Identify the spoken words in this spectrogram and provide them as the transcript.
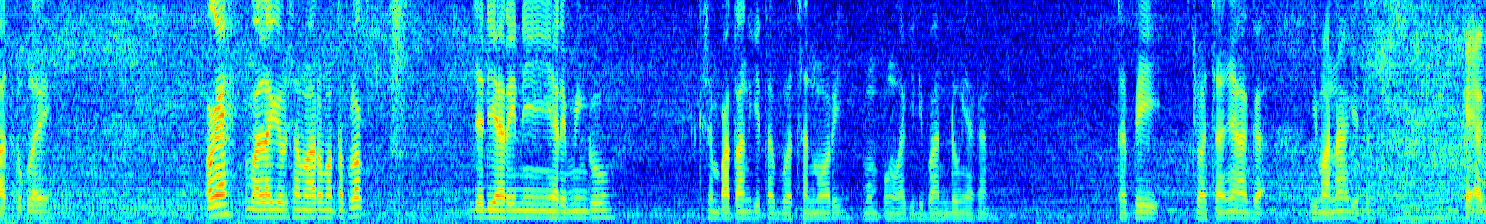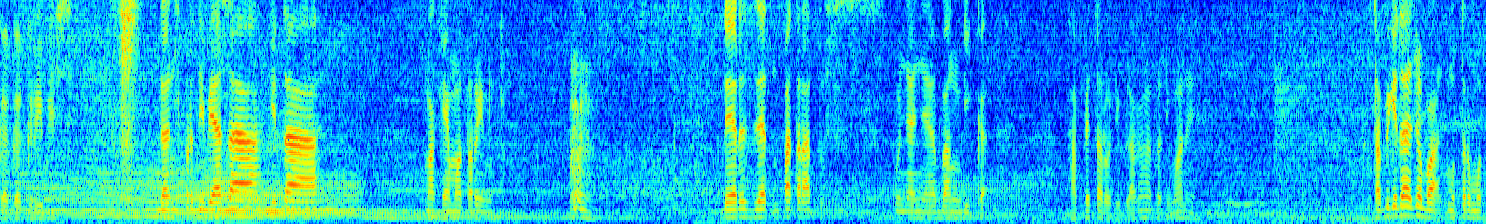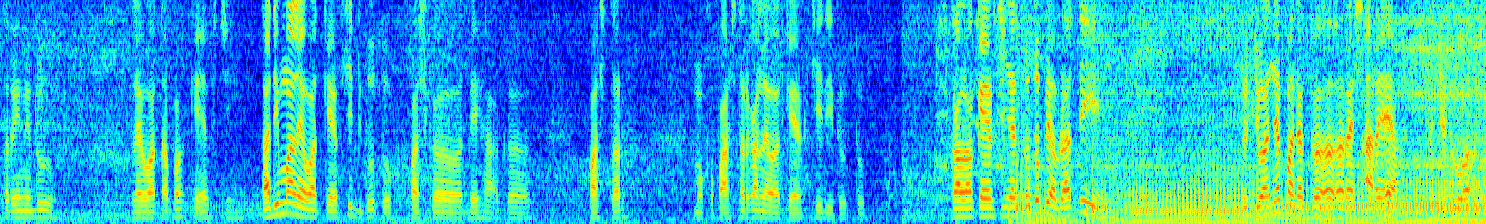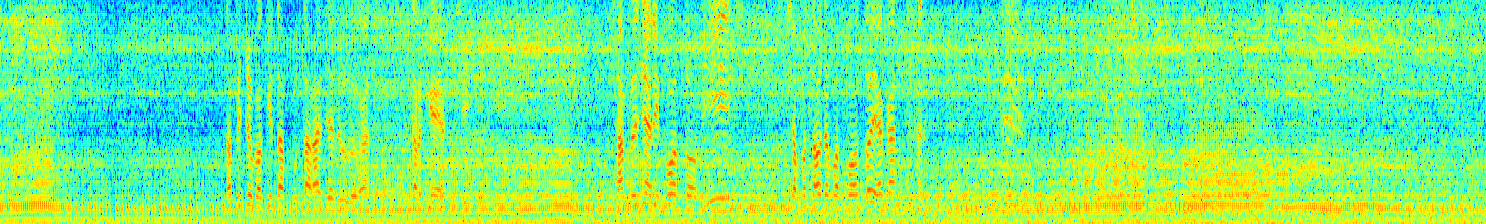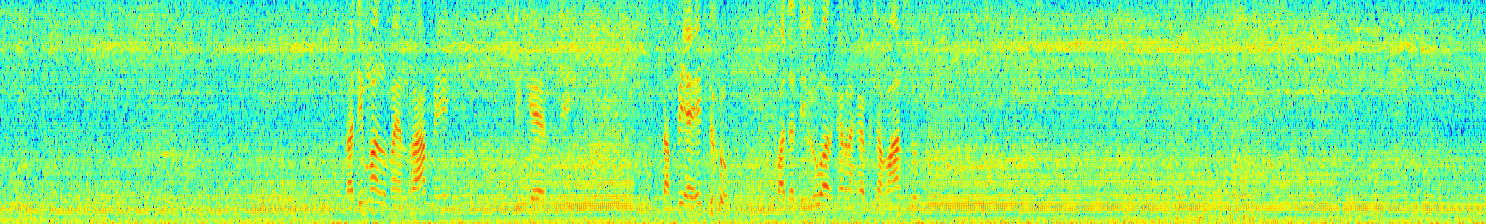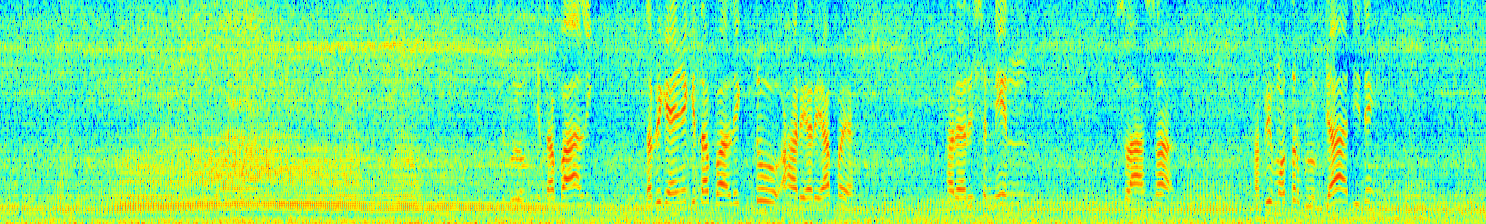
Batuk lagi. Oke, kembali lagi bersama Rumah Vlog. Jadi hari ini hari Minggu kesempatan kita buat San Mori mumpung lagi di Bandung ya kan. Tapi cuacanya agak gimana gitu. Kayak agak-agak gerimis. Dan seperti biasa kita pakai motor ini. DRZ 400 punyanya Bang Dika. HP taruh di belakang atau di mana ya? Tapi kita coba muter-muter ini dulu. Lewat apa? KFC. Tadi mah lewat KFC ditutup pas ke DH ke Pasteur. Mau ke Pasteur kan lewat KFC ditutup. Kalau KFC-nya tutup ya berarti tujuannya pada ke rest area 72. Tapi coba kita putar aja dulu kan, putar KFC. Sambil nyari foto. Ih, siapa tahu dapat foto ya kan. tadi mah lumayan rame di KFC tapi ya itu pada di luar karena nggak bisa masuk. Sebelum kita balik tapi kayaknya kita balik tuh hari-hari apa ya? Hari-hari Senin Selasa. Tapi motor belum jadi deng.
